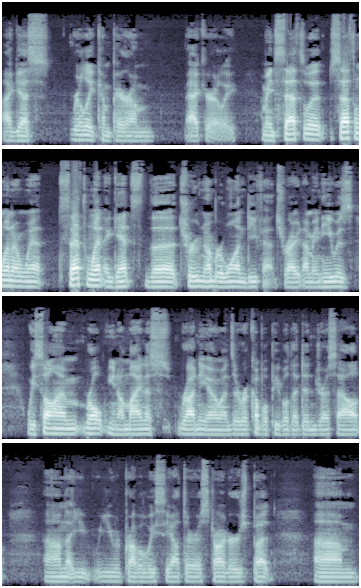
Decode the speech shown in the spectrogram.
I guess, really compare them accurately. I mean, Seth Seth Winter went Seth went against the true number one defense, right? I mean, he was. We saw him roll, you know, minus Rodney Owens. There were a couple people that didn't dress out um, that you you would probably see out there as starters, but um,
